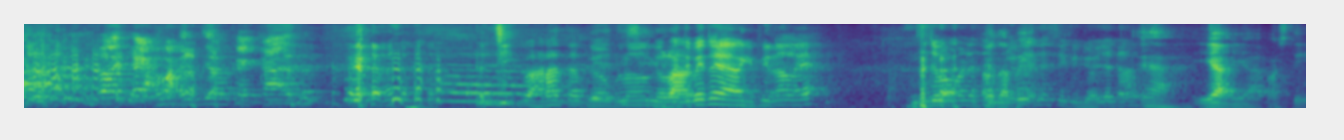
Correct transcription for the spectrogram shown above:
Banyak manjang kayak K. Anjing tapi Goblok. Goblok tapi itu yang lagi viral ya. Coba mana Ya, tapi- aja sih videonya dah. Ya, iya, iya pasti.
